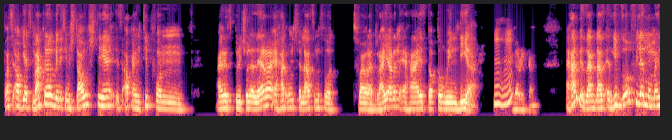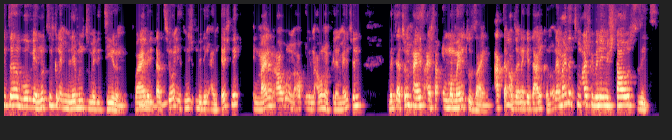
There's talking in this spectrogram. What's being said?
was ich auch jetzt mache, wenn ich im Stau stehe, ist auch ein Tipp von einem spirituellen Lehrer. Er hat uns verlassen vor zwei oder drei Jahren. Er heißt Dr. Windia, mhm. American. Er hat gesagt, dass es gibt so viele Momente, wo wir nutzen können, im Leben zu meditieren. Weil mhm. Meditation ist nicht unbedingt eine Technik, in meinen Augen und auch in den Augen von vielen Menschen, Meditation heißt einfach im Moment zu sein, achte auf deine Gedanken. Und er meinte zum Beispiel, wenn du im Stau sitzt,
